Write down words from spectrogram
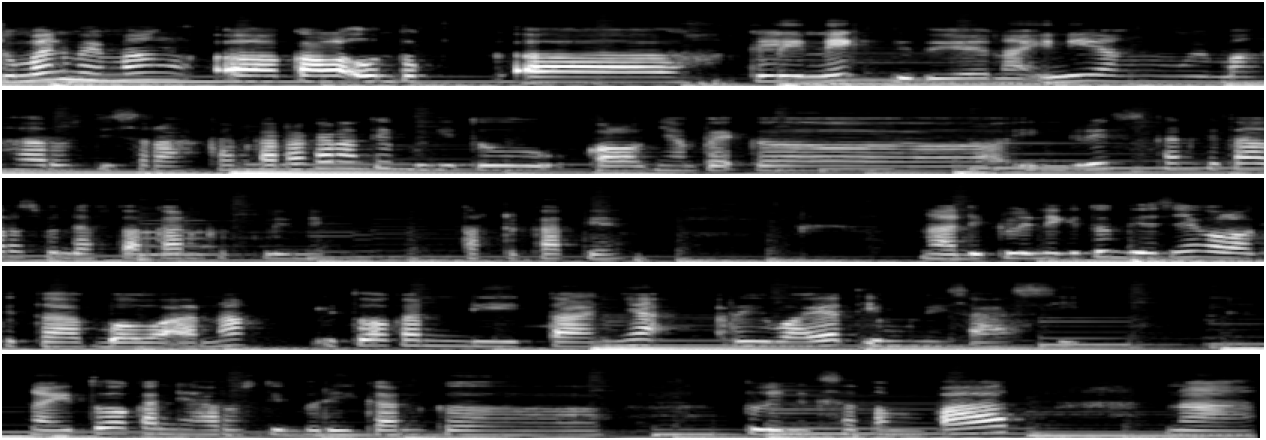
Cuman memang uh, kalau untuk uh, klinik gitu ya nah ini yang memang harus diserahkan. Karena kan nanti begitu kalau nyampe ke Inggris kan kita harus mendaftarkan ke klinik terdekat ya. Nah di klinik itu biasanya kalau kita bawa anak itu akan ditanya riwayat imunisasi. Nah itu akan harus diberikan ke klinik setempat. Nah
